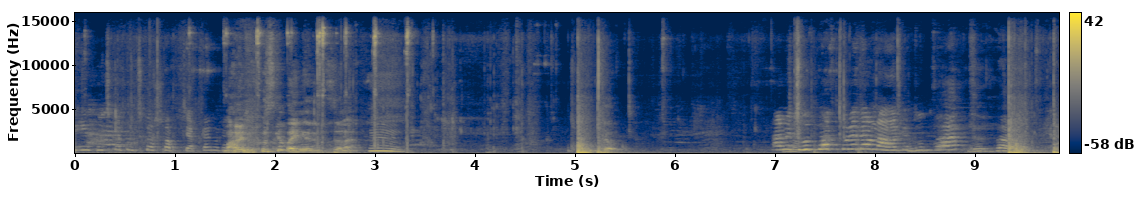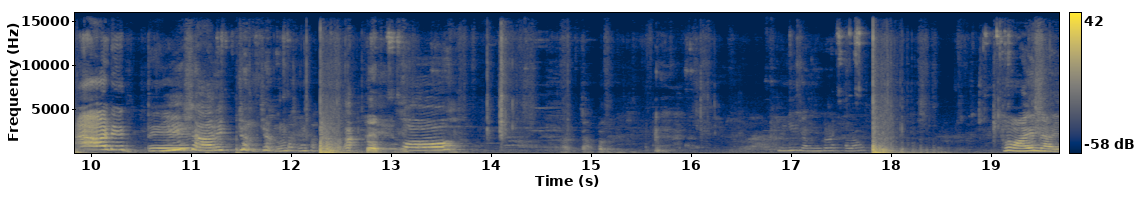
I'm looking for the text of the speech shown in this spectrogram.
দেখি ফুচকা টুচকা সব চ্যাপ্টার করে মামি ফুসকে ভাঙিয়ে দিতেছে না? যাও। আমি দুধ ভাত করে দাও না আমাকে দুধ ভাত। দুধ ভাত। আরে দে। ইস আরেকটু জল। ও। তুমি কেমন করে হয় নাই।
